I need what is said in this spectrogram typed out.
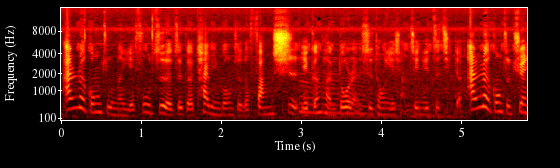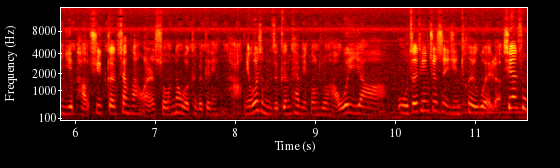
安乐公主呢，也复制了这个太平公主的方式，也跟很多人私通，也想建立自己的。安乐公主居然也跑去跟上官婉儿说：“那我可不可以跟你很好？你为什么只跟太平公主好？我也要啊！武则天就是已经退位了，现在是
